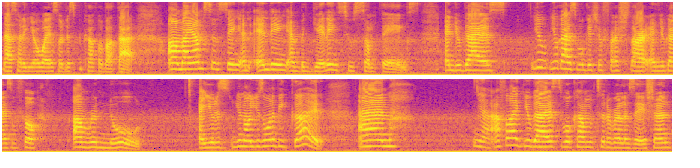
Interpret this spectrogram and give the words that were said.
that's heading your way so just be careful about that um i am sensing an ending and beginning to some things and you guys you you guys will get your fresh start and you guys will feel um renewed and you just you know you just want to be good and yeah i feel like you guys will come to the realization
